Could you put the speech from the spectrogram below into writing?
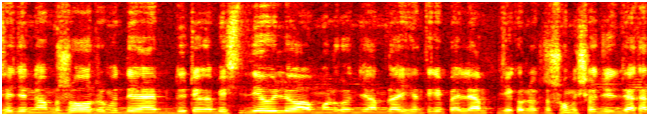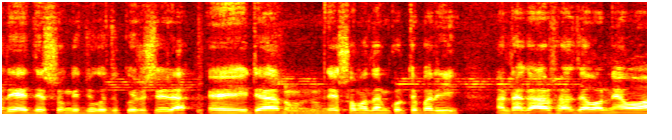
সেই জন্য আমরা শহরের মধ্যে দুই টাকা বেশি দিয়ে হইলেও মনে করেন যে আমরা এখান থেকে পেলাম যে কোনো একটা সমস্যা যদি দেখা দেয় এদের সঙ্গে যোগাযোগ করে সেটা এটা সমাধান করতে পারি। আর টাকা আসা যাওয়া নেওয়া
